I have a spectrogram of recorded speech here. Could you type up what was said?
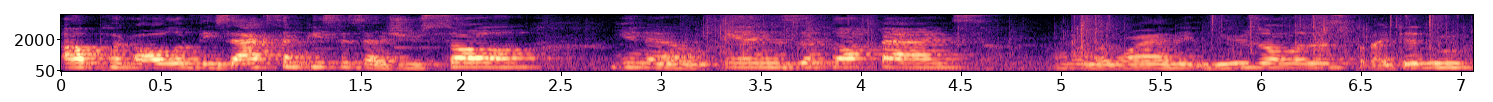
I'll put all of these accent pieces as you saw you know in Ziploc bags I don't know why I didn't use all of this, but I didn't.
